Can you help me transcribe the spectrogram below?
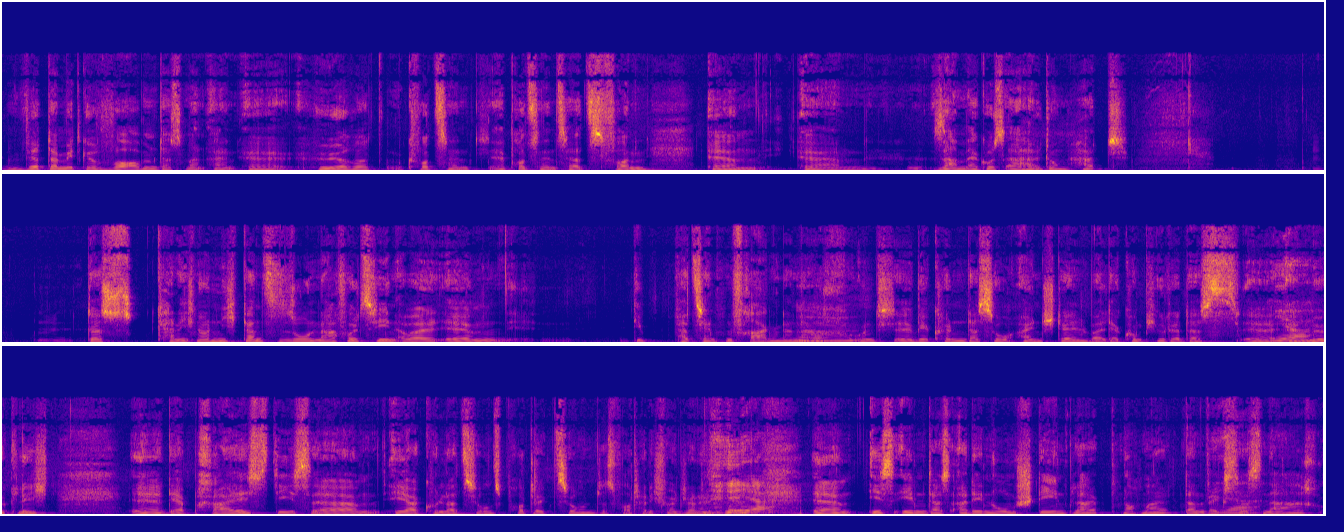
wird damit geworben, dass man ein äh, höherer Prozent, äh, Prozentsatz von ähm, ähm, Samenergusserhaltung hat. Das kann ich noch nicht ganz so nachvollziehen, aber ähm, die Patienten fragen danach mhm. und äh, wir können das so einstellen, weil der Computer das äh, ja. ermöglicht. Äh, der Preis dieser Ejakulationsprotektion, das Wort hatte ich vorhin schon erklärt, ja. äh, ist eben, dass Adenom stehen bleibt, nochmal, dann wächst ja. es nach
